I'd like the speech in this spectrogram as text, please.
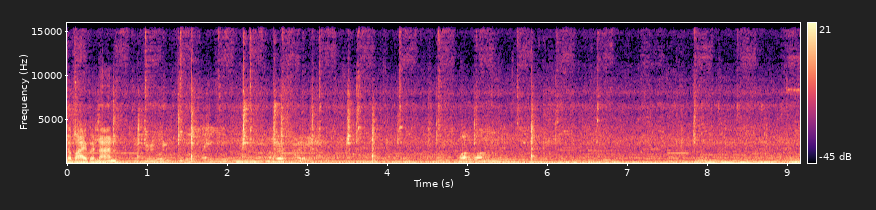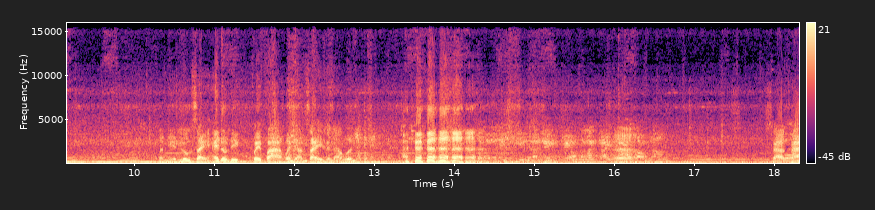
สบายปานนั้นพร มันเห็นลูกใส่ไฮโดรลิกไฟฟ้ามันอยากใส่แต่แล้วเพิ่นสาขา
